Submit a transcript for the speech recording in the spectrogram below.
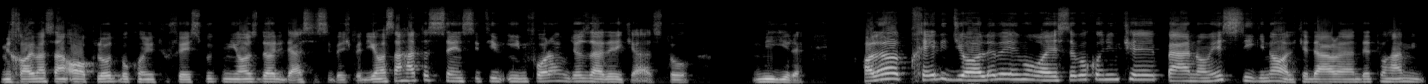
می‌خوای مثلا آپلود بکنی تو فیسبوک نیاز داری دسترسی بهش بدی. یا مثلا حتی sensitive info هم اینجا زده که از تو می‌گیره. حالا خیلی جالبه این مقایسه بکنیم که برنامه سیگنال که در آینده تو همین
